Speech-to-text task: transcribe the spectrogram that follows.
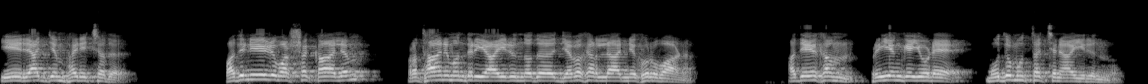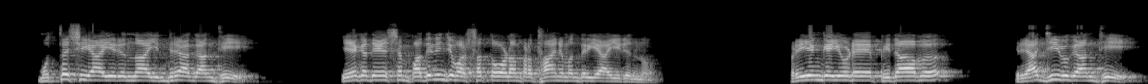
ഈ രാജ്യം ഭരിച്ചത്. പതിനേഴ് വർഷക്കാലം പ്രധാനമന്ത്രിയായിരുന്നത് ജവഹർലാൽ നെഹ്റുവാണ്. അദ്ദേഹം പ്രിയങ്കയുടെ മുതുമുത്തച്ഛനായിരുന്നു. മുത്തശ്ശിയായിരുന്ന ഇന്ദിരാഗാന്ധി ഏകദേശം പതിനഞ്ച് വർഷത്തോളം പ്രധാനമന്ത്രിയായിരുന്നു. പ്രിയങ്കയുടെ പിതാവ് രാജീവ് ഗാന്ധി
